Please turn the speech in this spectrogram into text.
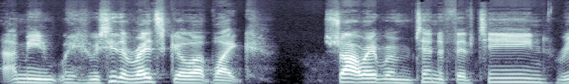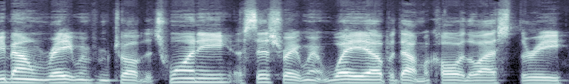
I mean, we, we see the rates go up like shot rate went from 10 to 15, rebound rate went from 12 to 20, assist rate went way up without McCullar the last three.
